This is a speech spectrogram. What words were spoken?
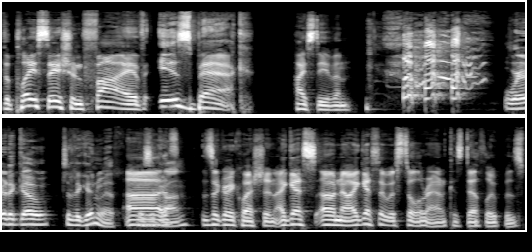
The PlayStation 5 is back. Hi, Steven. Where to go to begin with? Was Uh, it gone? It's a great question. I guess. Oh no, I guess it was still around because Deathloop was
